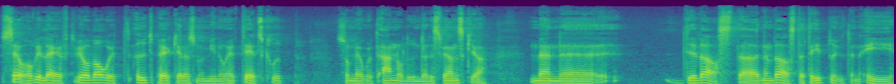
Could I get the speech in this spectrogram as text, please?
så har vi levt. Vi har varit utpekade som en minoritetsgrupp, som något annorlunda det svenska. Men det värsta, den värsta tidpunkten i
